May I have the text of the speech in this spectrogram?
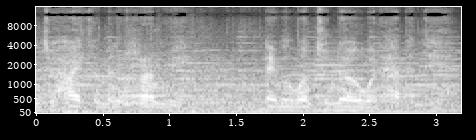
Return to Hytham and Rammi. They will want to know what happened here.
